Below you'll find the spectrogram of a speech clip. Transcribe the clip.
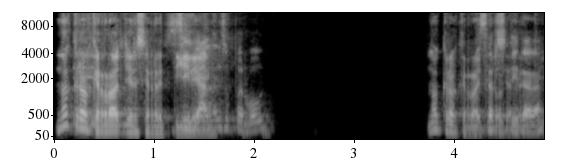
No creo que Rodgers se retire. Si gana el Super Bowl. No creo que Rodgers se, retirará.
